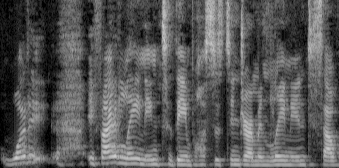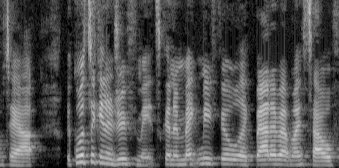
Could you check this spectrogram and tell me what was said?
what it, if I lean into the imposter syndrome and lean into self doubt, like what's it going to do for me? It's going to make me feel like bad about myself.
